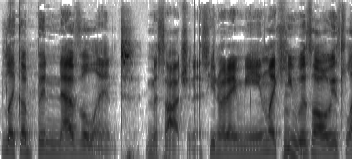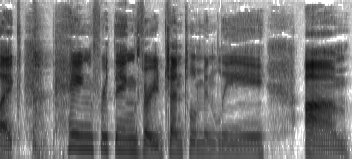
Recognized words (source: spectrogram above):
like a benevolent misogynist you know what i mean like he was always like paying for things very gentlemanly um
